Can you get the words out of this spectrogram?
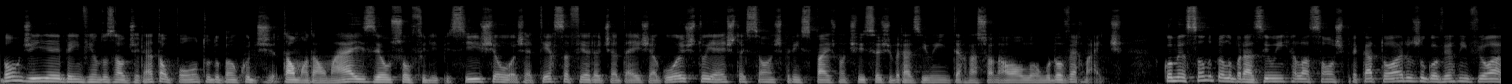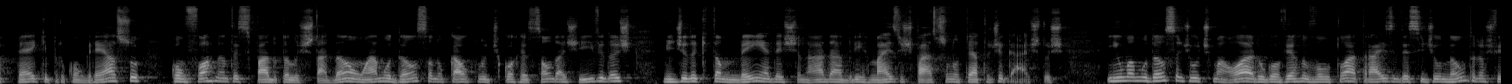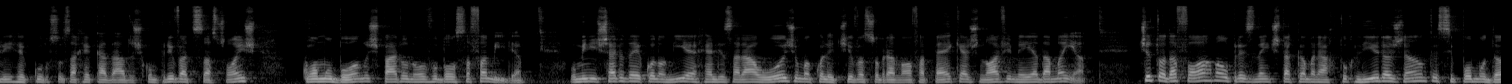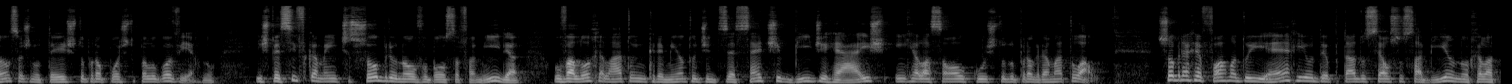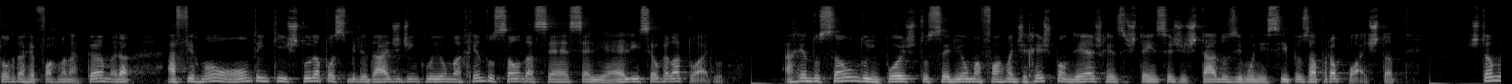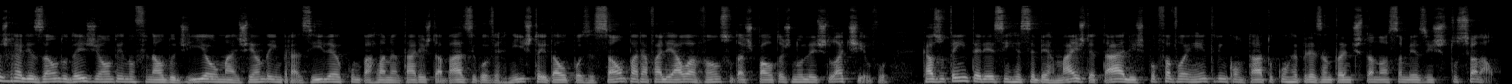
Bom dia e bem-vindos ao Direto ao Ponto do Banco Digital Modal Mais. Eu sou Felipe Sichel. Hoje é terça-feira, dia 10 de agosto, e estas são as principais notícias de Brasil e internacional ao longo do overnight. Começando pelo Brasil, em relação aos precatórios, o governo enviou a PEC para o Congresso. Conforme antecipado pelo Estadão, há mudança no cálculo de correção das dívidas, medida que também é destinada a abrir mais espaço no teto de gastos. Em uma mudança de última hora, o governo voltou atrás e decidiu não transferir recursos arrecadados com privatizações como bônus para o novo Bolsa Família. O Ministério da Economia realizará hoje uma coletiva sobre a nova PEC às nove e meia da manhã. De toda forma, o presidente da Câmara, Arthur Lira, já antecipou mudanças no texto proposto pelo governo. Especificamente sobre o novo Bolsa Família, o valor relata um incremento de 17 bi de reais em relação ao custo do programa atual. Sobre a reforma do IR, o deputado Celso Sabino, relator da reforma na Câmara, afirmou ontem que estuda a possibilidade de incluir uma redução da CSLL em seu relatório. A redução do imposto seria uma forma de responder às resistências de estados e municípios à proposta. Estamos realizando desde ontem, no final do dia, uma agenda em Brasília com parlamentares da base governista e da oposição para avaliar o avanço das pautas no legislativo. Caso tenha interesse em receber mais detalhes, por favor entre em contato com representantes da nossa mesa institucional.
